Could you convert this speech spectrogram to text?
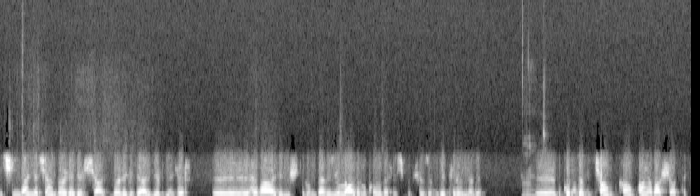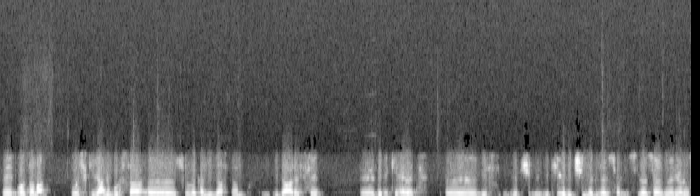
içinden geçen böyle bir şart, böyle güzel bir nehir e, heba edilmiş durumda ve yıllardır bu konuda hiçbir çözüm getirilmedi. E, bu konuda bir çam, kampanya başlattık ve o zaman BUSKİ yani Bursa e, Su ve Kanalizasyon İdaresi e, dedi ki evet e, biz 2 yıl içinde bize size söz veriyoruz.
